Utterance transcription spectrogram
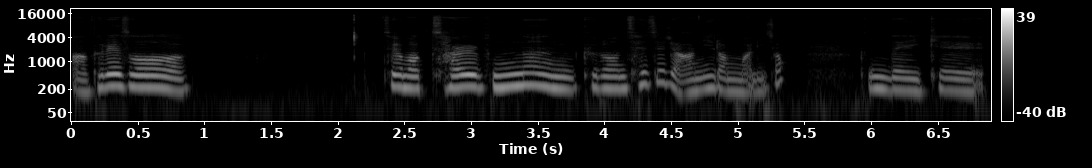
아 그래서 제가 막 잘 붙는 그런 체질이 아니란 말이죠 근데 이렇게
